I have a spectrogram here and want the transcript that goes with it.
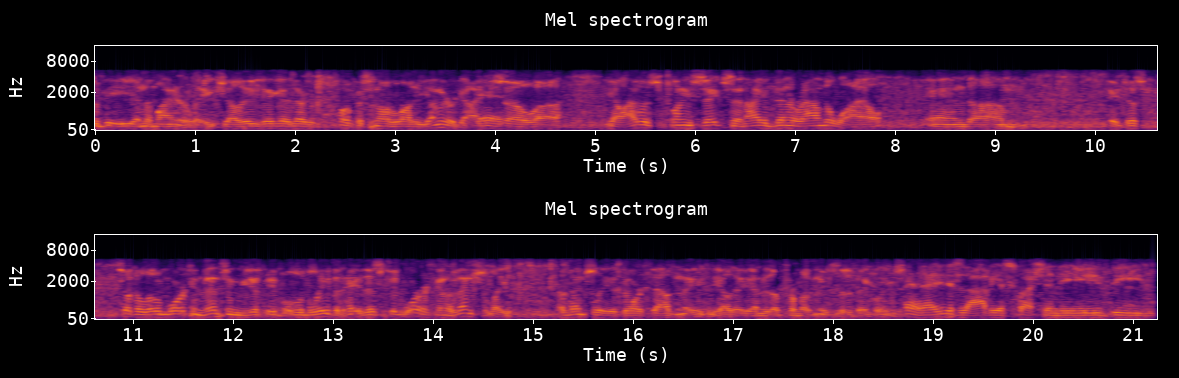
to be in the minor leagues. You know, they, they, they're focusing on a lot of younger guys. Yeah. So, uh, you know, I was 26 and I had been around a while, and um, it just took a little more convincing to get people to believe that hey, this could work. And eventually, eventually it worked out, and they you know they ended up promoting us to the big leagues. And I this is an obvious question. The the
